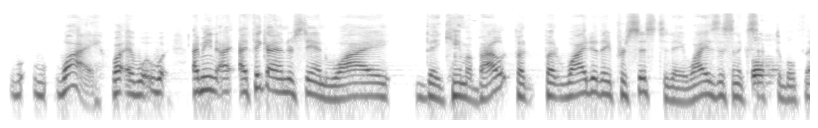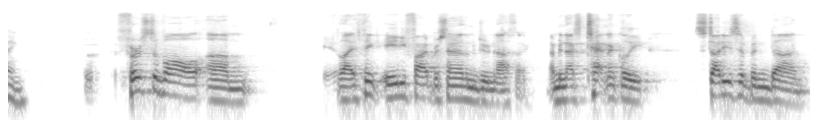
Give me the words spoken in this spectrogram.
Why? Why? I mean, I, I think I understand why they came about, but but why do they persist today? Why is this an acceptable well, thing? First of all, um, I think 85% of them do nothing. I mean, that's technically studies have been done.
